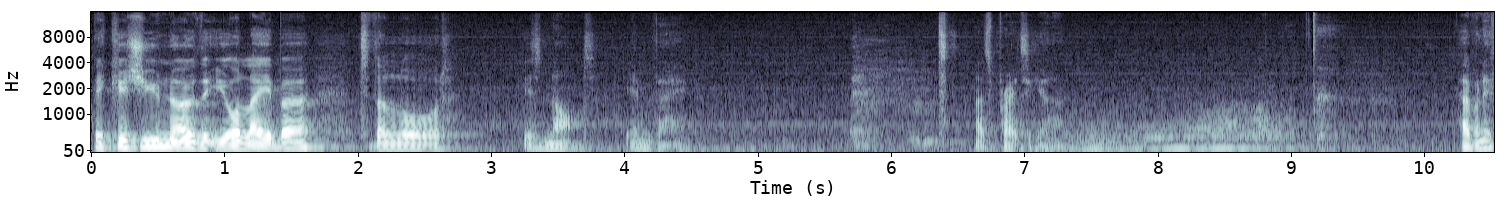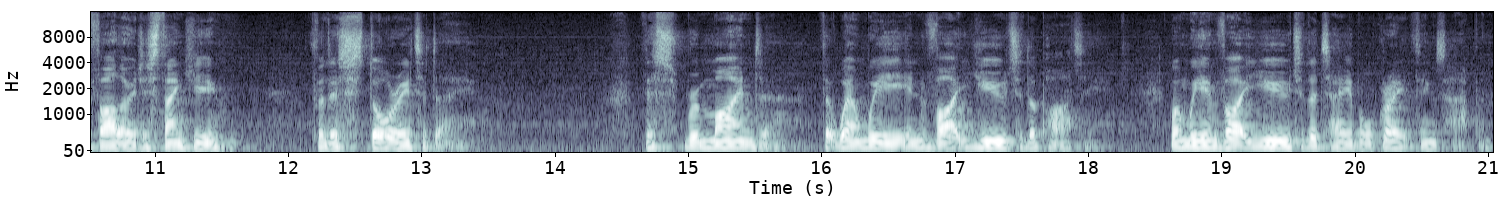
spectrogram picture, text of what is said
because you know that your labor to the Lord is not in vain. Let's pray together. Heavenly Father, we just thank you for this story today. This reminder that when we invite you to the party, when we invite you to the table, great things happen.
